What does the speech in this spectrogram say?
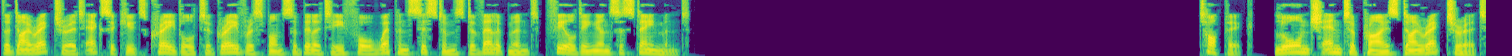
The Directorate executes cradle-to-grave responsibility for weapon systems development, fielding and sustainment. Topic: Launch Enterprise Directorate.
